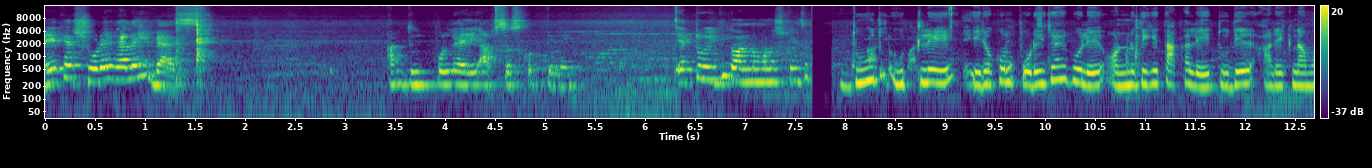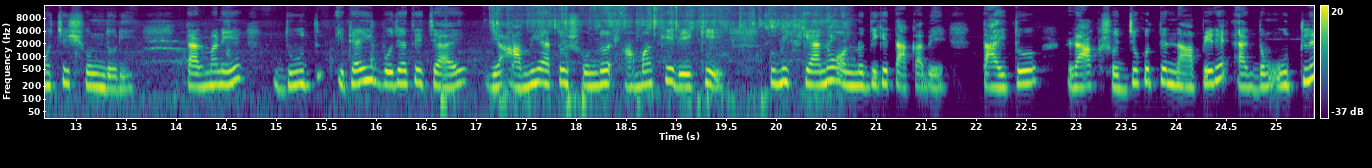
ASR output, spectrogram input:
রেখে সরে গেলেই ব্যাস। আর দুধ পড়লে এই আফসোস করতে নেই। একটু ওই দিকে অন্য মানুষ করেছে দুধ উঠলে এরকম পড়ে যায় বলে অন্যদিকে তাকালে দুধের আরেক নাম হচ্ছে সুন্দরী। তার মানে দুধ এটাই বোঝাতে চায় যে আমি এত সুন্দর আমাকে রেখে তুমি কেন অন্যদিকে তাকাবে? তাই তো রাগ সহ্য করতে না পেরে একদম উতলে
